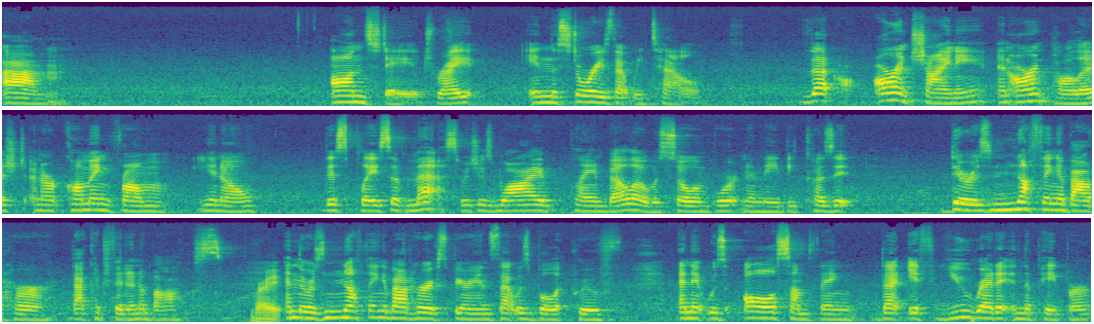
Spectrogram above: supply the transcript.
um, on stage, right, in the stories that we tell, that aren't shiny and aren't polished and are coming from you know this place of mess, which is why playing Bella was so important to me because it there is nothing about her that could fit in a box. Right. And there was nothing about her experience that was bulletproof. And it was all something that if you read it in the paper,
